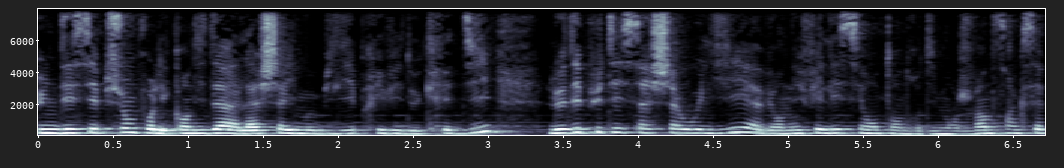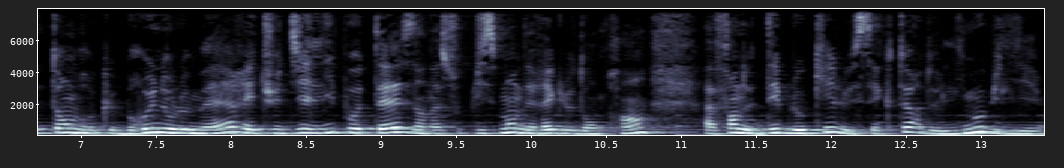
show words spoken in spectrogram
Une déception pour les candidats à l'achat immobilier privé de crédit. Le député Sacha Ollier avait en effet laissé entendre dimanche 25 septembre que Bruno Le Maire étudiait l'hypothèse d'un assouplissement des règles d'emprunt afin de débloquer le secteur de l'immobilier.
